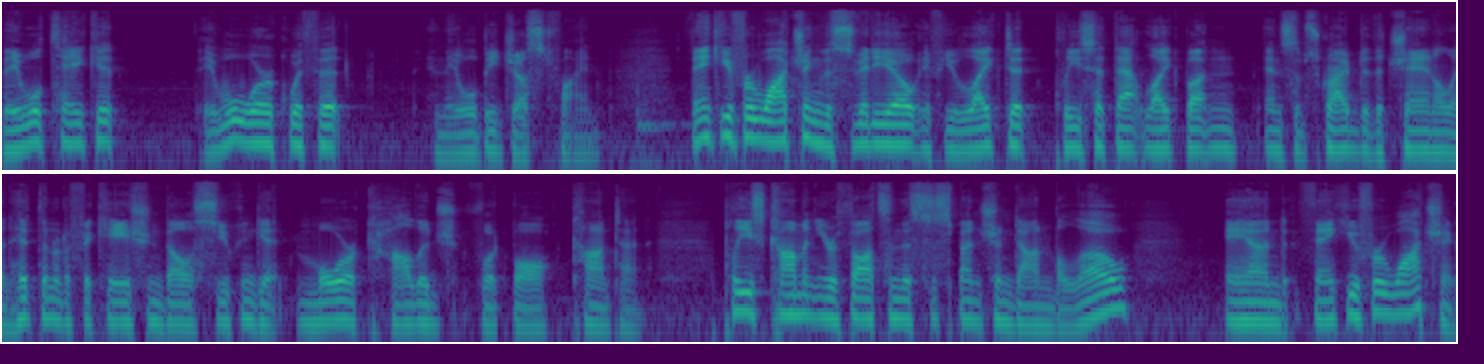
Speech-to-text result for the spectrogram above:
they will take it, they will work with it, and they will be just fine. Thank you for watching this video. If you liked it, please hit that like button and subscribe to the channel and hit the notification bell so you can get more college football content. Please comment your thoughts on this suspension down below, and thank you for watching.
